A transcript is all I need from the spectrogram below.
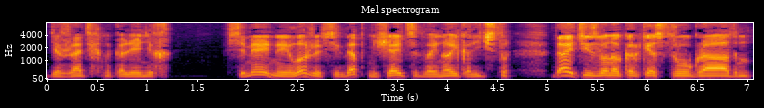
держать их на коленях. В семейные ложи всегда помещается двойное количество. Дайте звонок оркестру Граден.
